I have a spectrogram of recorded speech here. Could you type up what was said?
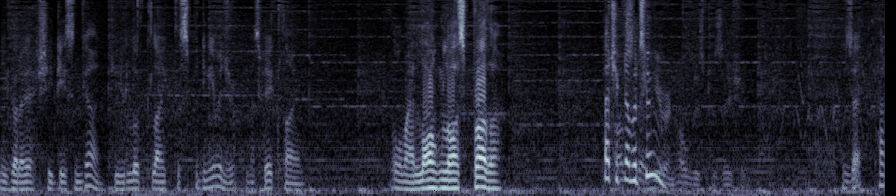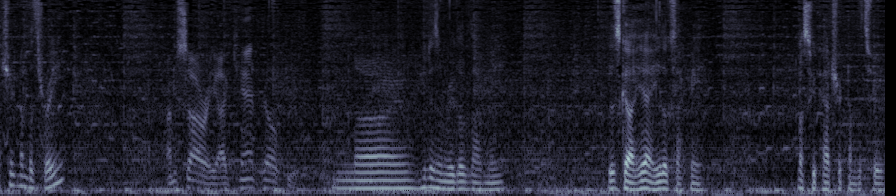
You've got a actually decent gun. You look like the spinning image. It must be a clone. Or my long lost brother. Patrick I'll number stay here two. and hold this position. Is that Patrick number three? I'm sorry, I can't help you. No, he doesn't really look like me. This guy, yeah, he looks like me. Must be Patrick number two.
